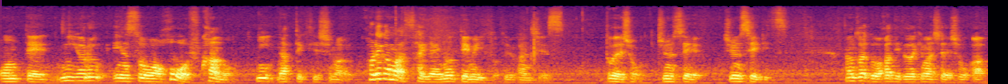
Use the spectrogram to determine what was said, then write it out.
音程による演奏はほぼ不可能になってきてしまう。これがまあ最大のデメリットという感じです。どうでしょう？純正、純正率。なんとなく分かっていただけましたでしょうか？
